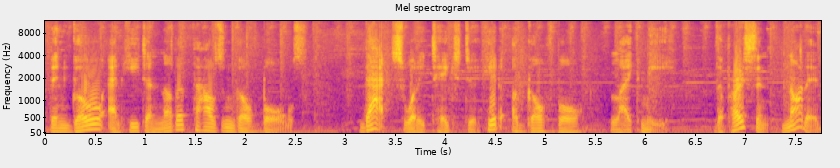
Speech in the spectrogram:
then go and hit another thousand golf balls. That's what it takes to hit a golf ball like me. The person nodded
